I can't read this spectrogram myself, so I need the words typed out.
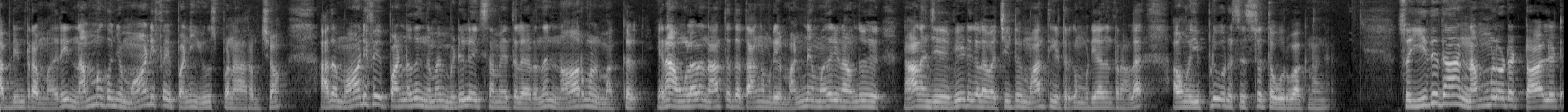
அப்படின்ற மாதிரி நம்ம கொஞ்சம் மாடிஃபை பண்ணி யூஸ் பண்ண ஆரம்பித்தோம் அதை மாடிஃபை பண்ணது இந்த மாதிரி மிடில் ஏஜ் சமயத்தில் இருந்த நார்மல் மக்கள் ஏன்னா அவங்களால நாத்தத்தை தாங்க முடியாது. மண்ணை மாதிரி நான் வந்து நாலஞ்சு வீடுகளை வச்சுட்டு மாற்றிக்கிட்டு இருக்க முடியாதுன்றனால அவங்க இப்படி ஒரு சிஸ்டத்தை உருவாக்குனாங்க. ஸோ இதுதான் நம்மளோட டாய்லெட்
